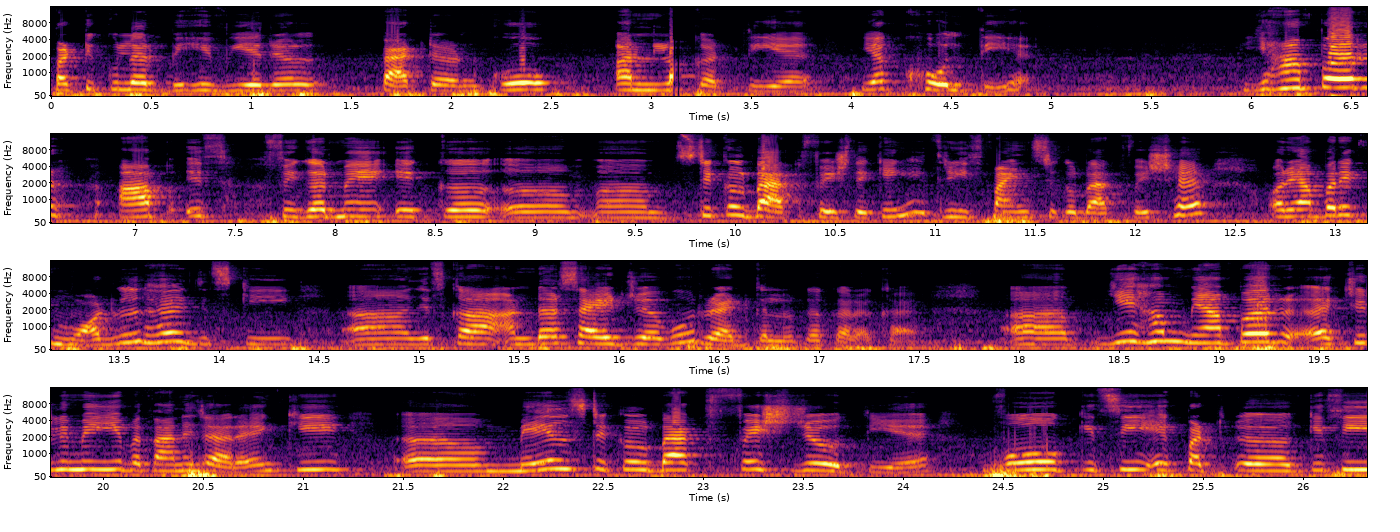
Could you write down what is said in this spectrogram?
पर्टिकुलर बिहेवियरल पैटर्न को अनलॉक करती है या खोलती है। यहाँ पर आप इस फिगर में एक स्टिकल बैक फ़िश देखेंगे थ्री स्पाइन स्टिकल बैक फ़िश है और यहाँ पर एक मॉडल है जिसकी आ, जिसका अंडर साइड जो है वो रेड कलर का कर रखा है। ये हम यहाँ पर एक्चुअली में ये बताने जा रहे हैं कि मेल स्टिकल बैक फ़िश जो होती है वो किसी एक पट, आ, किसी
